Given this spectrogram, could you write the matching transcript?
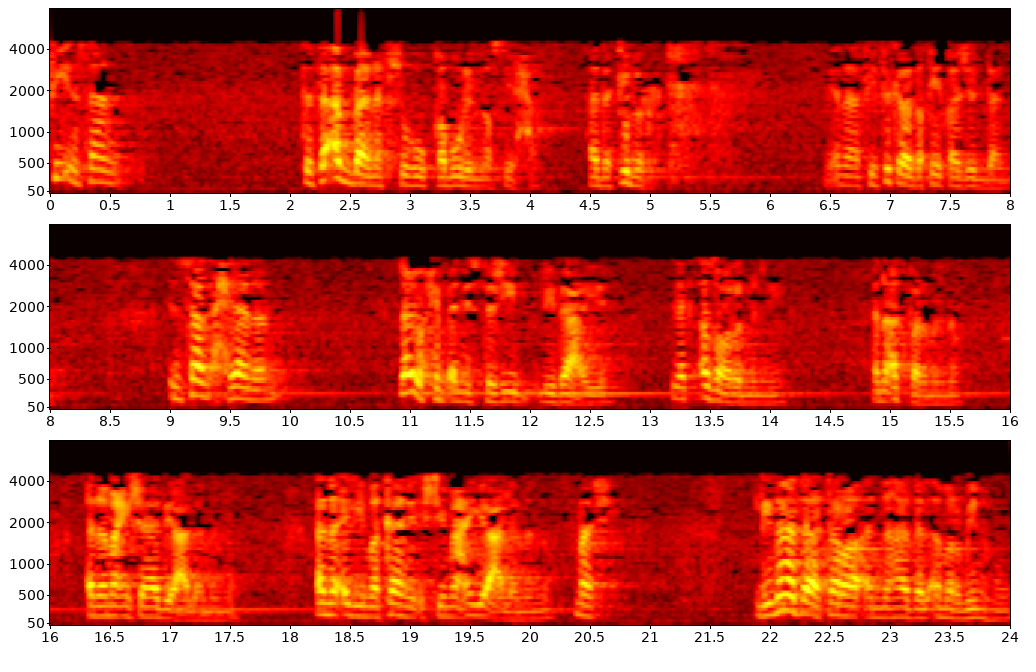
في إنسان تتأبى نفسه قبول النصيحة هذا كبر. أنا في فكرة دقيقة جدا. إنسان أحيانا لا يحب أن يستجيب لداعية لك أصغر مني أنا أكبر منه أنا معي شهادة أعلى منه. أنا لي مكانة اجتماعية أعلى منه. ماشي. لماذا ترى أن هذا الأمر منه؟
